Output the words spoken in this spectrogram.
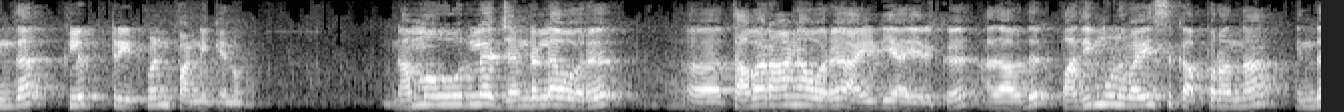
இந்த கிளிப் ட்ரீட்மெண்ட் பண்ணிக்கணும்? நம்ம ஊர்ல ஜென்ரலா ஒரு தவறான ஒரு ஐடியா இருக்கு. அதாவது பதிமூணு வயசுக்கு அப்புறம் தான் இந்த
